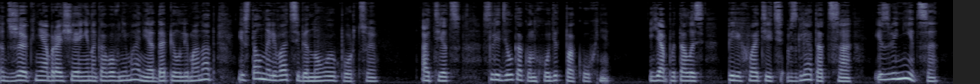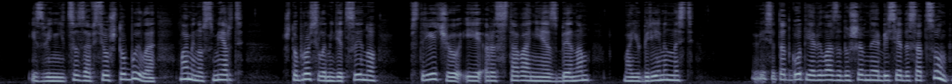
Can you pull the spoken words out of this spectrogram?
Джек, не обращая ни на кого внимания, допил лимонад и стал наливать себе новую порцию. Отец следил, как он ходит по кухне. Я пыталась перехватить взгляд отца, извиниться. Извиниться за все, что было. Мамину смерть, что бросила медицину, встречу и расставание с Беном, мою беременность. Весь этот год я вела задушевные беседы с отцом,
